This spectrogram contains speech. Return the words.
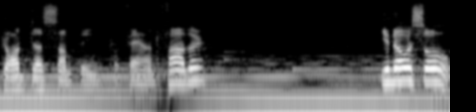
God does something profound. Father, you know us all.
